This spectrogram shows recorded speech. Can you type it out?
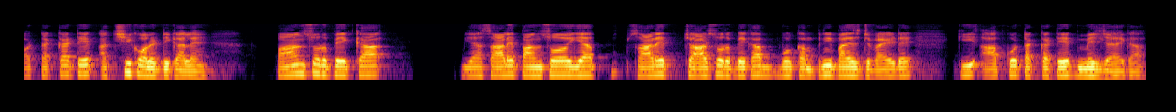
और टक्का टेप अच्छी क्वालिटी का लें। पाँच सौ रुपये का या साढ़े पाँच सौ या साढ़े चार सौ रुपये का वो कंपनी वाइज डिवाइड है कि आपको टक्का टेप मिल जाएगा।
